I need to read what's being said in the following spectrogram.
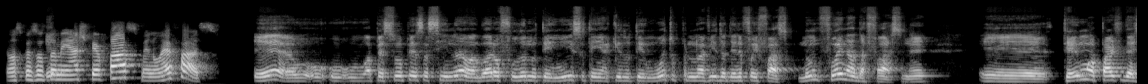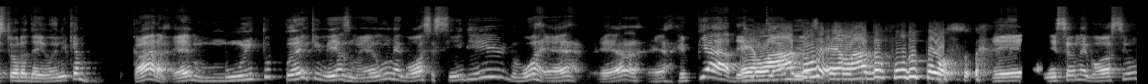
Então as pessoas é. também acham que é fácil, mas não é fácil. É, o, o, a pessoa pensa assim, não, agora o fulano tem isso, tem aquilo, tem outro, na vida dele foi fácil. Não foi nada fácil, né? É, tem uma parte da história da Ilane que é Cara, é muito punk mesmo. É um negócio assim de. Oh, é, é, é arrepiado. É, é lá, do, é lá do fundo do poço. É, esse é um negócio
